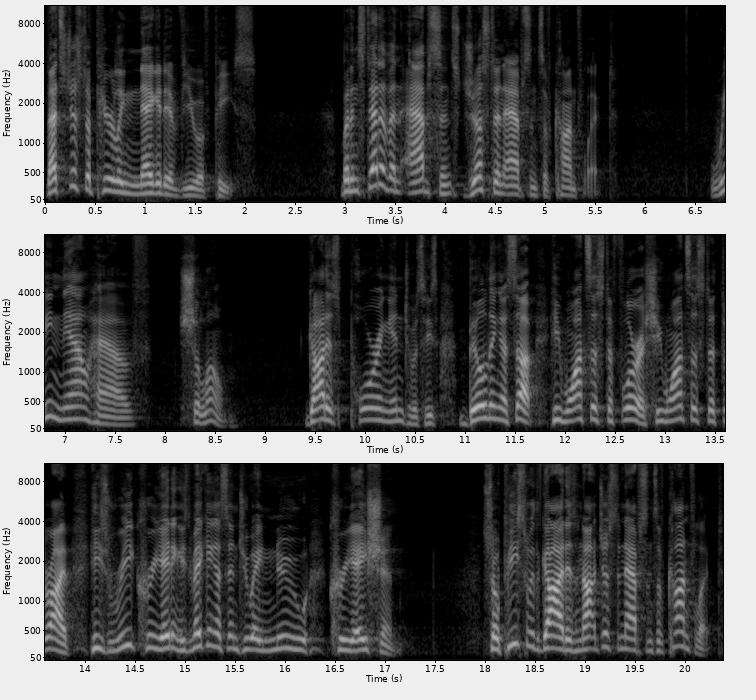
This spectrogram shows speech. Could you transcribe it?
That's just a purely negative view of peace. But instead of an absence, just an absence of conflict, we now have shalom. God is pouring into us. He's building us up. He wants us to flourish. He wants us to thrive. He's recreating, He's making us into a new creation. So, peace with God is not just an absence of conflict,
